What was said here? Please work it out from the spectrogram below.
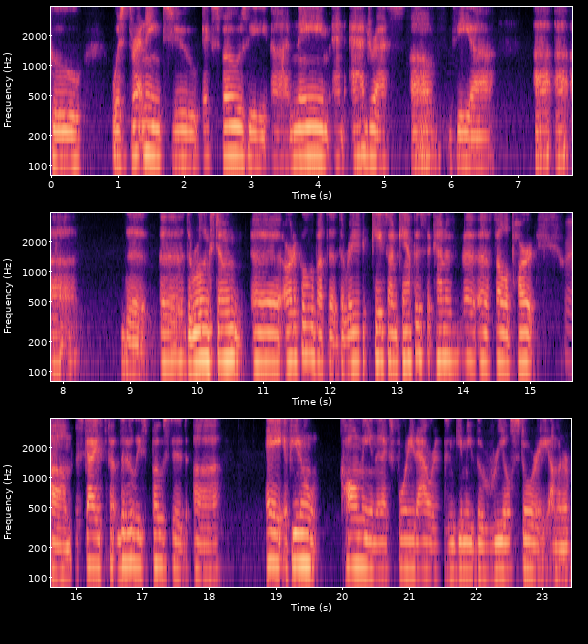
who was threatening to expose the uh, name and address of the uh, uh, uh, uh, the uh, the Rolling Stone uh, article about the, the rape case on campus that kind of uh, uh, fell apart. right. Um, this guy literally posted, uh, "Hey, if you don't call me in the next 48 hours and give me the real story, I'm gonna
